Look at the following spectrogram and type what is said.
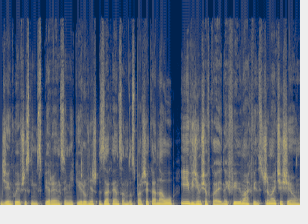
Dziękuję wszystkim wspierającym, i również zachęcam do wsparcia kanału i widzimy się w kolejnych filmach, więc trzymajcie się.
